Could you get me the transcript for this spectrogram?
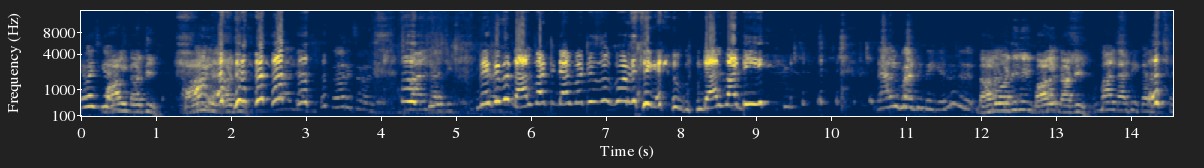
એમ જ કે. બાલ દાઢી બાલ દાઢી સોરી સોરી દાળ બાટી મેં કીધું દાલ બાટી દાલ બાટી શું કરે છે દાલ બાટી. દાલ બાટી થઈ ગઈ ને? દાલ વાટીની બાલ ગાડી બાલ ગાંઠી કરાવશે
